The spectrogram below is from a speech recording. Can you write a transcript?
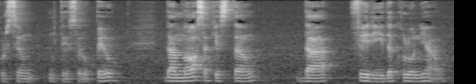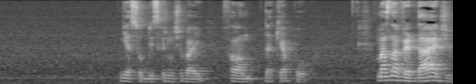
por ser um, um texto europeu, da nossa questão da ferida colonial. E é sobre isso que a gente vai falar daqui a pouco. Mas na verdade,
